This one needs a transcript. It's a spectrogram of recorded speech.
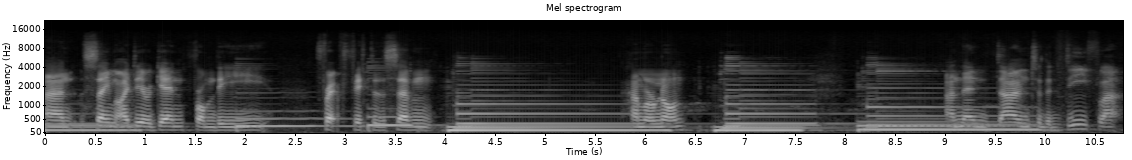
And the same idea again from the fret fifth to the seventh, hammering on. And then down to the D flat.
